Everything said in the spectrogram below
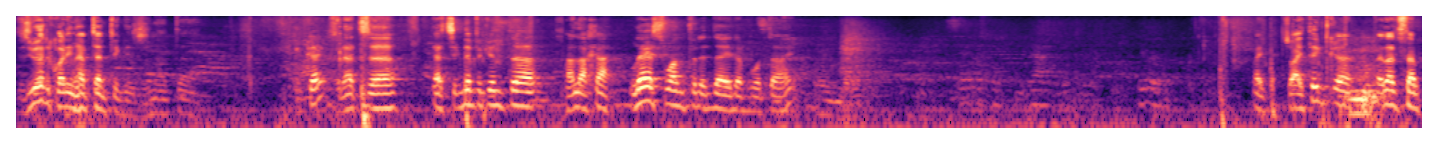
you other Kohanim have ten fingers? Not, uh, okay, so that's, uh, that's significant uh, halacha. Last one for the day, Rabotai. Right, so I think, uh, let's stop.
